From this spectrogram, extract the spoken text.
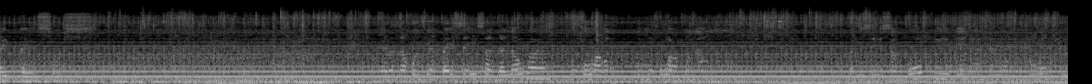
45 pesos. Meron ako dyan pa isa-isa, dalawa. Kumukuha ko, kumukuha ko ng pa isa-isang bote, ganyan, dalawang bote.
